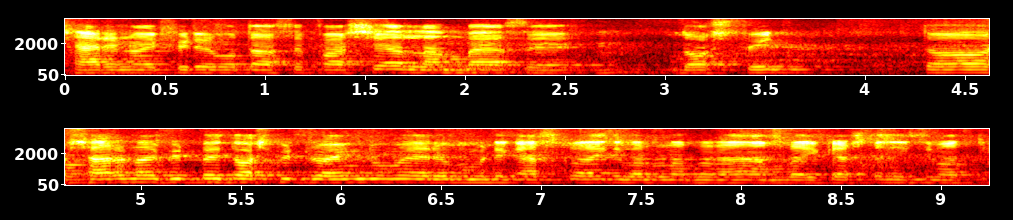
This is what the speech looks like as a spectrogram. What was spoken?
সাড়ে নয় ফিটের মতো আছে পাশে আর লম্বা আছে দশ ফিট তো সাড়ে নয় ফিট বাই দশ ফিট ড্রয়িং রুমে এরকম একটা কাজ করাইতে পারবেন আপনারা। আমরা এই কাজটা নিচ্ছি মাত্র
